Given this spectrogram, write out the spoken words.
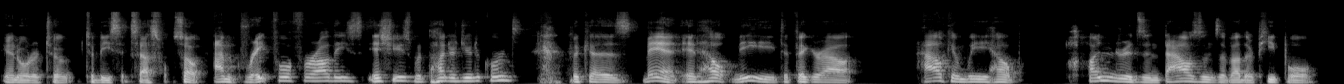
in order to to be successful. So I'm grateful for all these issues with the 100 unicorns because man, it helped me to figure out how can we help hundreds and thousands of other people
